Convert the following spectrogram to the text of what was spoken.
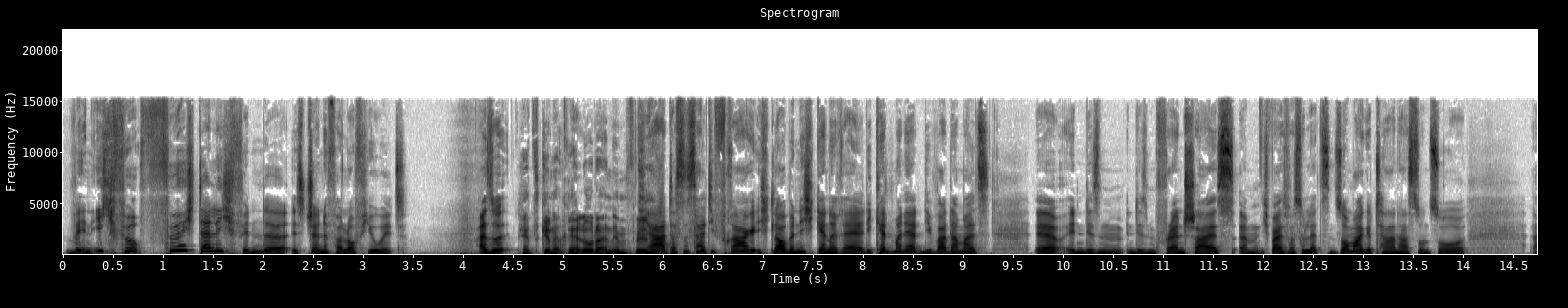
wen ich für, fürchterlich finde, ist Jennifer Love Hewitt. Also, Jetzt generell oder in dem Film? ja, das ist halt die Frage. Ich glaube nicht generell. Die kennt man ja, die war damals äh, in, diesem, in diesem Franchise, ähm, ich weiß, was du letzten Sommer getan hast und so. Äh,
